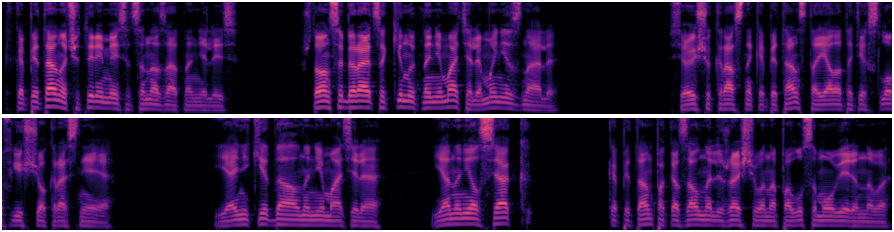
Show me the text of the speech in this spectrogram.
К капитану четыре месяца назад нанялись. Что он собирается кинуть нанимателя, мы не знали. Все еще красный капитан стоял от этих слов еще краснее. «Я не кидал нанимателя. Я нанялся к...» Капитан показал на лежащего на полу самоуверенного.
